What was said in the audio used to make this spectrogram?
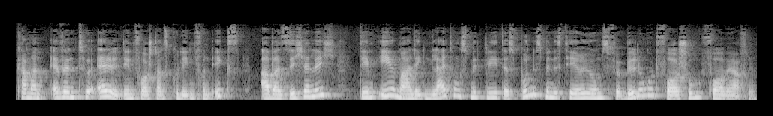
kann man eventuell den Vorstandskollegen von X, aber sicherlich dem ehemaligen Leitungsmitglied des Bundesministeriums für Bildung und Forschung vorwerfen.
